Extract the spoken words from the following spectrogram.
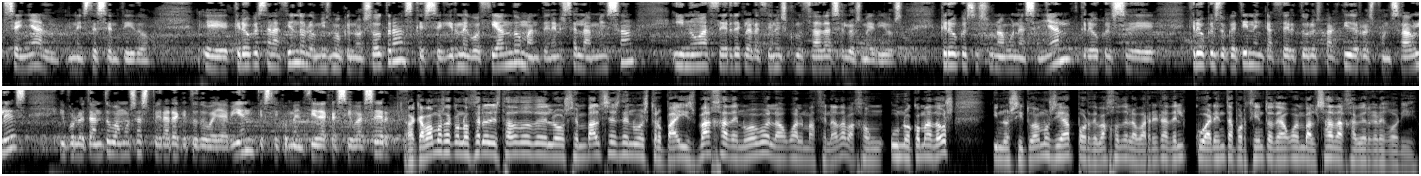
señal en este sentido. Eh, creo que están haciendo lo mismo que nosotras, que es seguir negociando, mantenerse en la mesa y no hacer declaraciones cruzadas en los medios. Creo que eso es una buena señal, creo que es, eh, creo que es lo que tienen que hacer todos los partidos responsables y, por lo tanto, vamos a esperar a que todo vaya bien, que estoy convencida que así va a ser. Acabamos de conocer el estado de los embalses de nuestro país. Baja de nuevo el agua almacenada, baja un 1,2 y nos situamos ya por debajo de la barrera del 40% de agua embalsada, Javier Gregori.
